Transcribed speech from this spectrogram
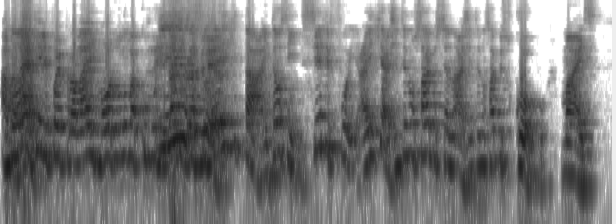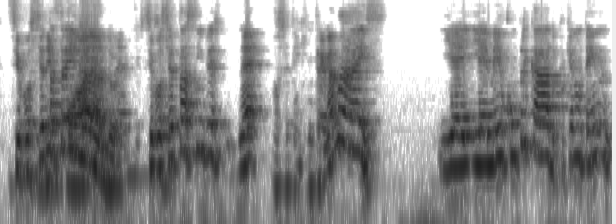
Ah, não Não é é? que ele foi pra lá e morou numa comunidade Isso, brasileira. aí que tá. Então, assim, se ele foi. Aí que a gente não sabe o cenário, a gente não sabe o escopo. Mas se você De tá fora, treinando, né? se você tá se investindo, né? Você tem que entregar mais. E é, e é meio complicado, porque não tem.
